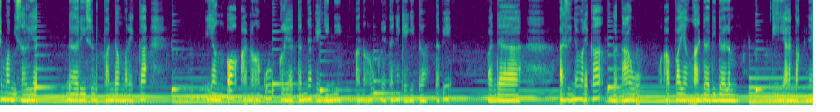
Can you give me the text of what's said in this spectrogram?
cuma bisa lihat dari sudut pandang mereka yang oh anak aku kelihatannya kayak gini anak aku kelihatannya kayak gitu. Tapi pada aslinya mereka nggak tahu apa yang ada di dalam diri anaknya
